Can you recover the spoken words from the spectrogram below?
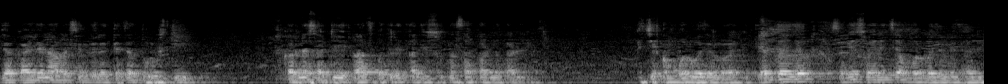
ज्या कायद्याने आरक्षण दिलं त्याच्या दुरुस्ती करण्यासाठी राजपत्रित अधिसूचना सरकारनं काढली. त्याची अंमलबजावणी आहे एकदा जर सगळ्या सोयऱ्यांची अंमलबजावणी झाली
